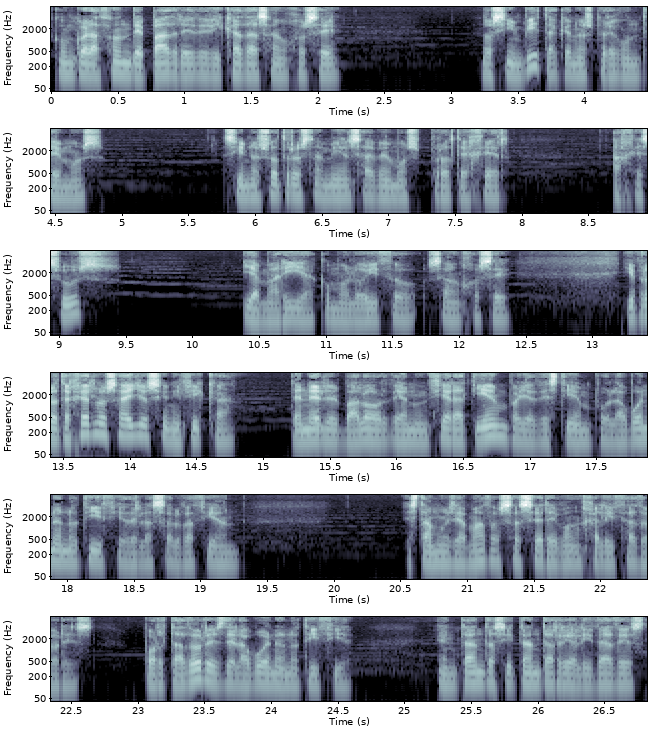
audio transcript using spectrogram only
con corazón de padre dedicada a San José, nos invita a que nos preguntemos si nosotros también sabemos proteger a Jesús y a María como lo hizo San José. Y protegerlos a ellos significa tener el valor de anunciar a tiempo y a destiempo la buena noticia de la salvación. Estamos llamados a ser evangelizadores, portadores de la buena noticia, en tantas y tantas realidades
